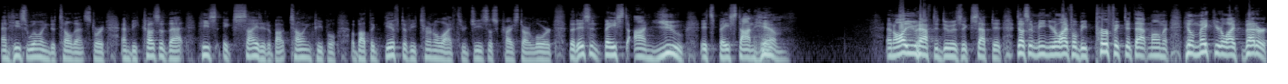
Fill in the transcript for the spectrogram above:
And he's willing to tell that story. And because of that, he's excited about telling people about the gift of eternal life through Jesus Christ our Lord that isn't based on you, it's based on him. And all you have to do is accept it. Doesn't mean your life will be perfect at that moment. He'll make your life better.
